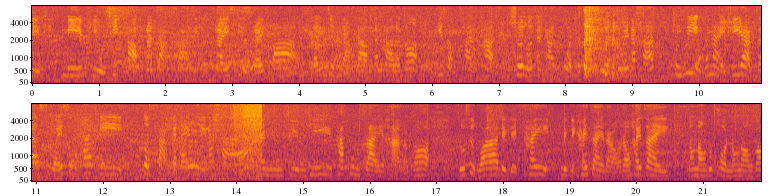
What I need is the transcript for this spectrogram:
มีผิวมีผิวที่ขาวกระจ่างใส ไร้สิวไร้ฝ้า ไร้จุดด่างดำนะคะ แล้วก็ที่สำคัญค่ะ ช่วยลดอาการปวดประจำเดือนด้วยนะคะ คุณผู้หญิงคนไหนที่อยากจะสวยสุขภาพดี กดสั่งกันได้เลยนะคะ เป็นทีมที่ภาคภูมิใจค่ะ แล้วก็รู้สึกว่าเด็กๆให้เด็ก ๆ ให้ใจเรา เราให้ใจน้องๆทุกคนน้องๆ ก็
